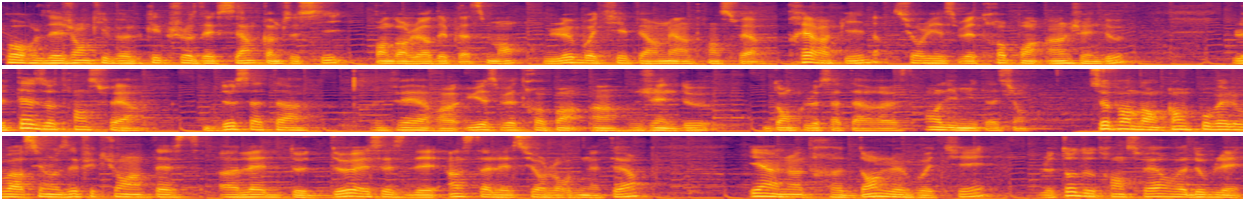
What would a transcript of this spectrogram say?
pour des gens qui veulent quelque chose d'externe comme ceci, pendant leur déplacement, le boîtier permet un transfert très rapide sur USB 3.1 Gen 2. Le test de transfert de SATA vers USB 3.1 Gen 2, donc le SATA reste en limitation Cependant, comme vous pouvez le voir, si nous effectuons un test à l'aide de deux SSD installés sur l'ordinateur et un autre dans le boîtier, le taux de transfert va doubler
